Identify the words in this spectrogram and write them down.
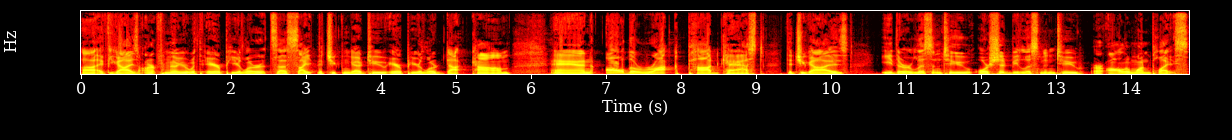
Uh, if you guys aren't familiar with Ear Peeler, it's a site that you can go to, earpeeler.com. And all the rock podcast that you guys either listen to or should be listening to are all in one place.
